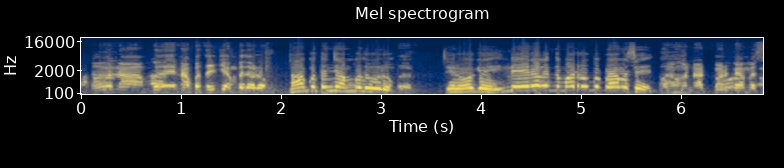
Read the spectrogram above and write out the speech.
அதாவது நான் ஐம்பது நாற்பத்தஞ்சு ஐம்பது வரும். நாற்பத்தஞ்சு ஐம்பது வரும். சரி ஓகே இந்த ஏரியால இந்த மாடு ரொம்ப ஃபேமஸ் ஆமா நாட்டு மாடு ஃபேமஸ்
